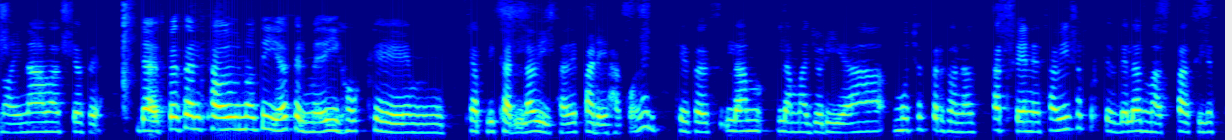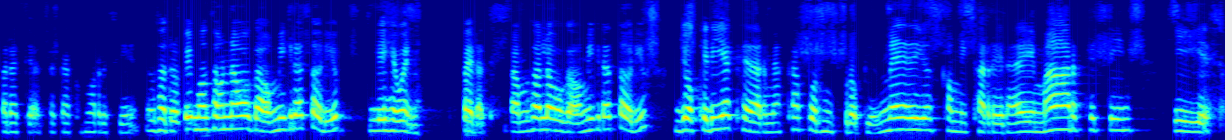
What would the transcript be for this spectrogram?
no hay nada más que hacer. Ya después, al cabo de unos días, él me dijo que mm, aplicar la visa de pareja con él, que esa es la, la mayoría, muchas personas acceden a esa visa porque es de las más fáciles para quedarse acá como residente. Nosotros fuimos a un abogado migratorio, le dije, bueno, espérate, vamos al abogado migratorio. Yo quería quedarme acá por mis propios medios, con mi carrera de marketing y eso.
